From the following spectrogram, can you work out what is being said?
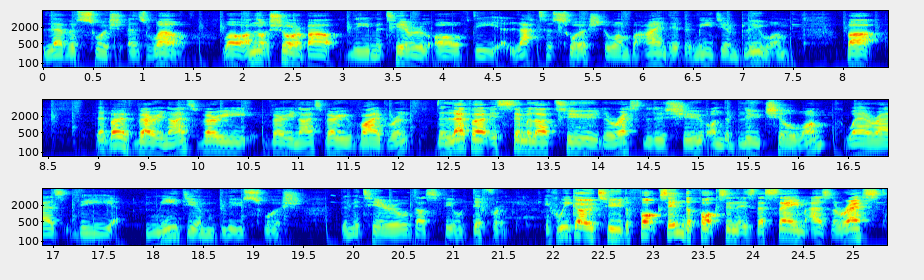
leather swoosh as well. Well, I'm not sure about the material of the latter swoosh, the one behind it, the medium blue one, but they're both very nice, very, very nice, very vibrant. The leather is similar to the rest of the shoe on the blue chill one, whereas the medium blue swoosh, the material does feel different. If we go to the Foxing, the Foxing is the same as the rest,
